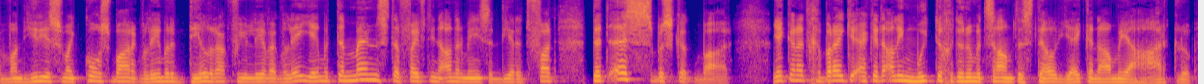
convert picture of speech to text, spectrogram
want hierdie is vir my kosbaar. Ek wil hê moet dit deel raak vir jou lewe. Ek wil hê jy moet ten minste 15 ander mense deur dit vat. Dit is beskikbaar. Jy kan dit gebruik. Ek het al die moeite gedoen om dit saam te stel. Jy kan daarmee hardloop.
